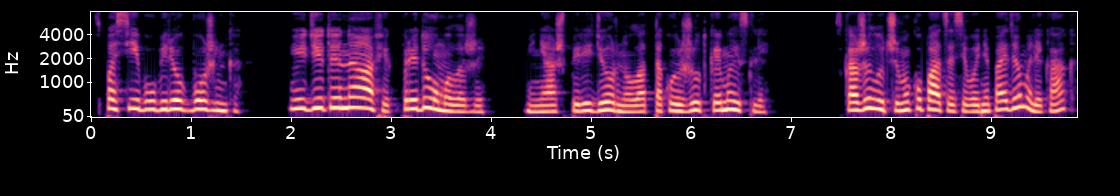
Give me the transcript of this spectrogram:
Спасибо, уберег боженька. Иди ты нафиг, придумала же. Меня аж передернуло от такой жуткой мысли. Скажи лучше, мы купаться сегодня пойдем или как?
